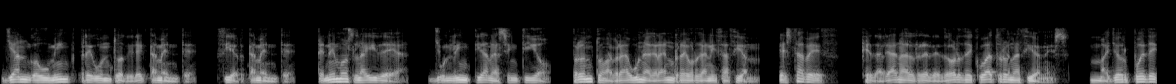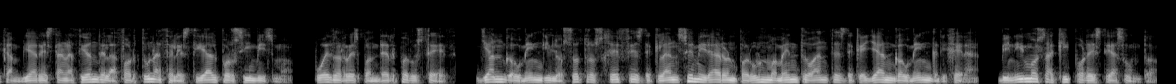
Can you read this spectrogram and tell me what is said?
Yang Gouming preguntó directamente. Ciertamente. Tenemos la idea. Yun Lintian asintió. Pronto habrá una gran reorganización. Esta vez, quedarán alrededor de cuatro naciones. Mayor puede cambiar esta nación de la fortuna celestial por sí mismo. Puedo responder por usted. Yang Gouming y los otros jefes de clan se miraron por un momento antes de que Yang Gouming dijera. Vinimos aquí por este asunto.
